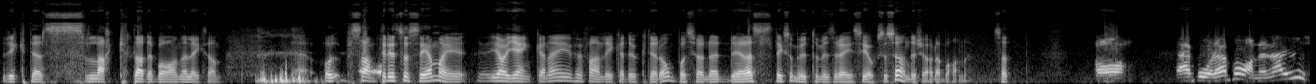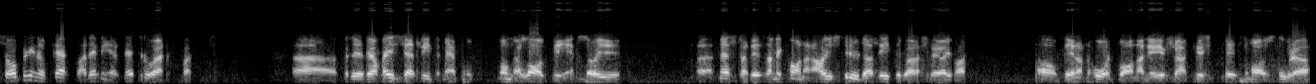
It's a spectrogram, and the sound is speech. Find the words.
riktiga slaktade banor liksom. Eh, och samtidigt så ser man ju, ja jänkarna är ju för fan lika duktiga de på att köra. Deras liksom utomhusrace är också sönderkörda banor. Så att, Ja, nej, båda banorna i USA blir nog peppade mer. Det tror jag nog faktiskt. Uh, för det, det har man ju sett lite mer på många lag-VM. Så har ju uh, mestadels amerikanerna har ju strulat lite bara för det har ju varit ja, det är hårdbana nere i Frankrike som har stora,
